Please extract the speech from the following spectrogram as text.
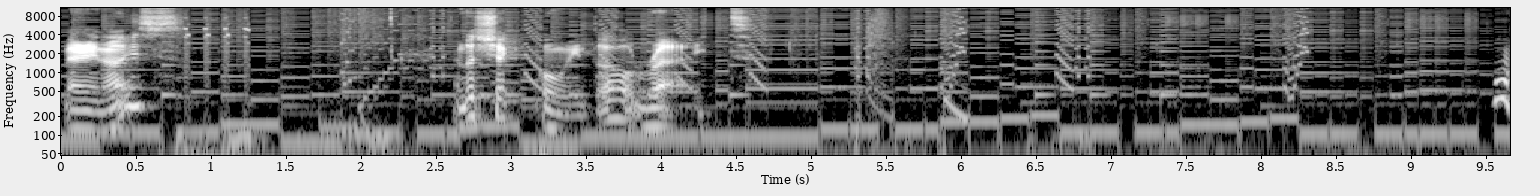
Very nice. And a checkpoint, alright.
